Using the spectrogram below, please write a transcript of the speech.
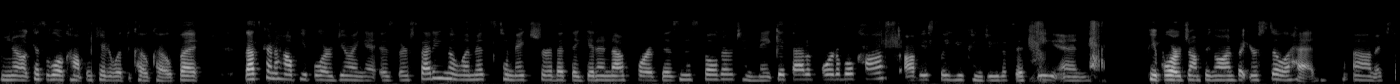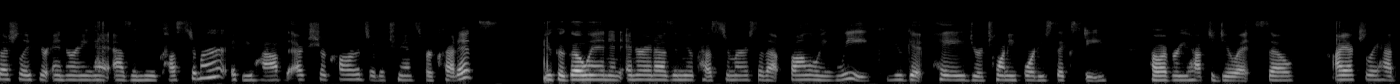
you know, it gets a little complicated with the cocoa. But that's kind of how people are doing it is they're setting the limits to make sure that they get enough for a business builder to make it that affordable cost obviously you can do the 50 and people are jumping on but you're still ahead um, especially if you're entering it as a new customer if you have the extra cards or the transfer credits you could go in and enter it as a new customer so that following week you get paid your 20 40 60 however you have to do it so I actually had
